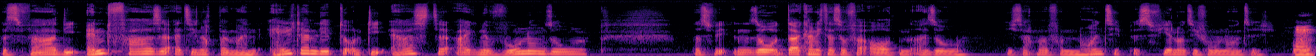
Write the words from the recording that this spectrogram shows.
Das war die Endphase, als ich noch bei meinen Eltern lebte und die erste eigene Wohnung so, das, wir- so, da kann ich das so verorten. Also, ich sag mal von 90 bis 94, 95. Hm.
